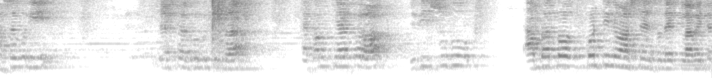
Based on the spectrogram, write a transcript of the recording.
আশা করি চেষ্টা করবি তোমরা। এখন খেয়াল করো, যদি শুধু আমরা তো কন্টিনিউয়াস টেন্স দেখলাম, এটা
